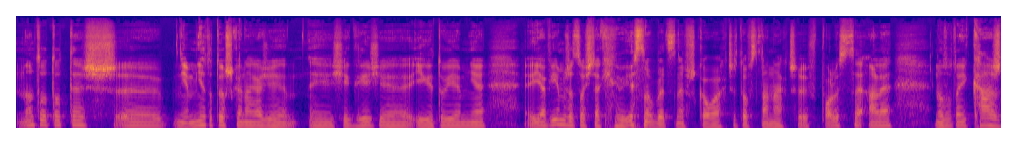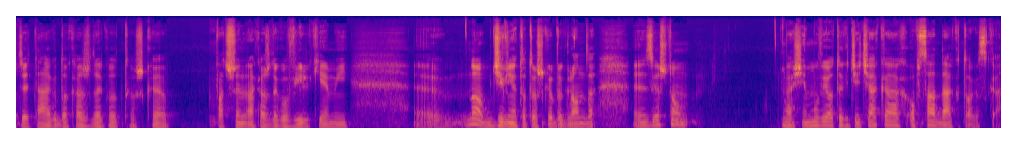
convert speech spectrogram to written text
no to to też, e, nie, mnie to troszkę na razie się gryzie, irytuje mnie. Ja wiem, że coś takiego jest obecne w szkołach, czy to w Stanach, czy w Polsce, ale no tutaj każdy, tak, do każdego troszkę patrzy na każdego wilkiem i e, no dziwnie to troszkę wygląda. E, zresztą Właśnie mówię o tych dzieciakach, obsada aktorska.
